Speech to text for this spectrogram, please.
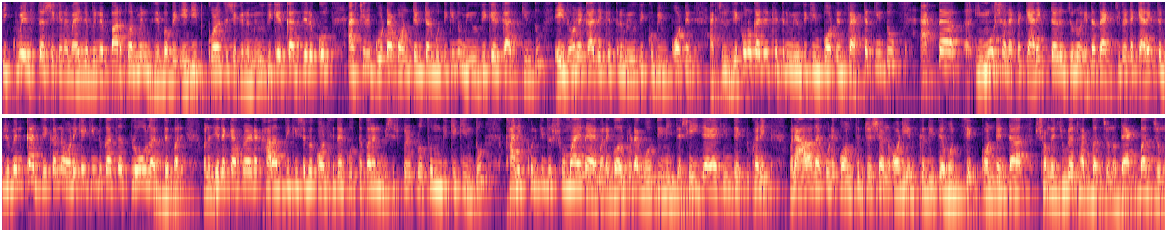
সিকোয়েন্সটা সেখানে ম্যাজাবিনের পারফরমেন্স যেভাবে এডিট করা আছে সেখানে মিউজিকের কাজ যেরকম অ্যাকচুয়ালি গোটা কন্টেন্টের মধ্যে কিন্তু মিউজিকের কাজ কিন্তু, এই ধরনের কাজের ক্ষেত্রে মিউজিক খুব ইম্পর্টেন্ট অ্যাকচুয়ালি যে কোনো কাজের ক্ষেত্রে মিউজিক ইম্পর্টেন্ট ফ্যাক্টর কিন্তু একটা ইমোশন একটা ক্যারেক্টারের জন্য এটা তো অ্যাকচুয়ালি একটা ক্যারেক্টার ড্রিভেন কাজ, যে কারণে অনেকের কিন্তু কাজটা স্লো লাগতে পারে। মানে যেটাকে আপনারা একটা খারাপ দিক হিসেবে কনসিডার করতে পারেন, বিশেষ করে প্রথম দিকে কিন্তু খানিকক্ষণ কিন্তু সময় নেয় মানে গল্পটা গতি নিতে। সেই জায়গায় কিন্তু একটুখানি মানে আলাদা করে কনসেন্ট্রেশন অডিয়েন্সকে দিতে হচ্ছে কন্টেন্টটা সঙ্গে জুড়ে থাকবার জন্য, দেখবার জন্য।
